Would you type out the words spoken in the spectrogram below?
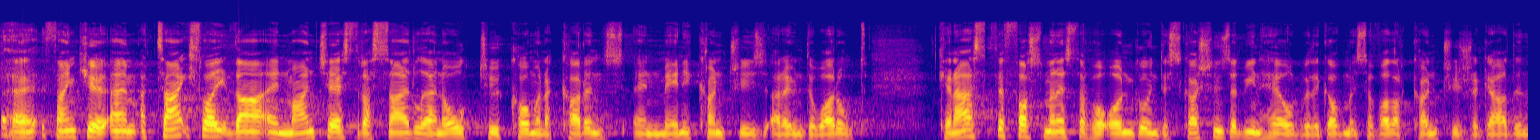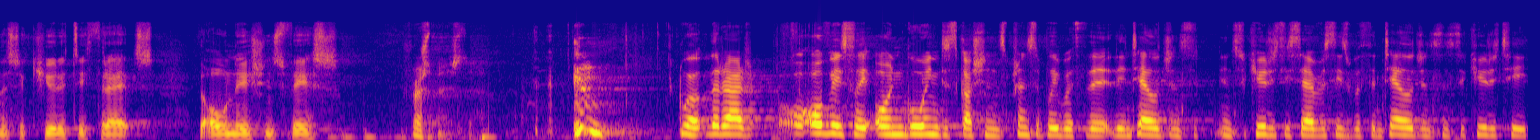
Uh, thank you. Um, attacks like that in Manchester are sadly an all too common occurrence in many countries around the world can I ask the First Minister what ongoing discussions have been held with the governments of other countries regarding the security threats that all nations face? First Minister. well, there are obviously ongoing discussions, principally with the, the intelligence and security services, with intelligence and security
